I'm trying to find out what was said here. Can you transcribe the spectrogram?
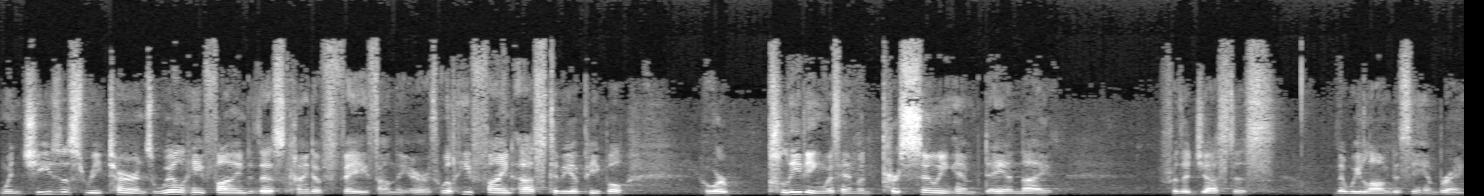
when Jesus returns, will he find this kind of faith on the earth? Will he find us to be a people who are pleading with him and pursuing him day and night for the justice that we long to see him bring.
